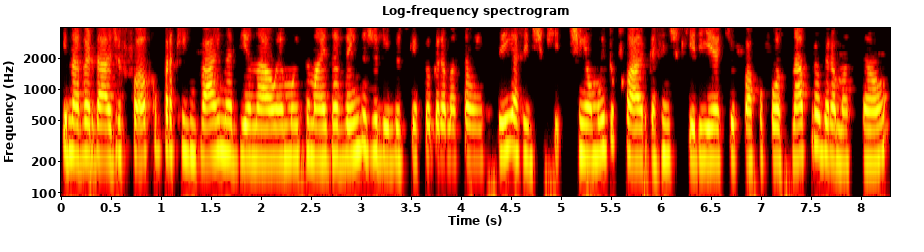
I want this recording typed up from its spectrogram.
E, na verdade, o foco para quem vai na Bienal é muito mais a venda de livros que a programação em si. A gente tinha muito claro que a gente queria que o foco fosse na programação.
